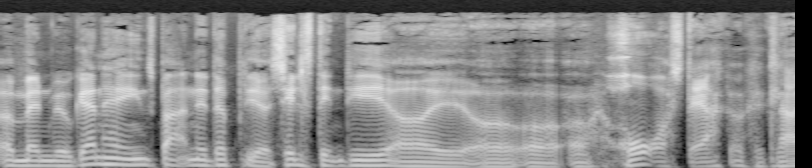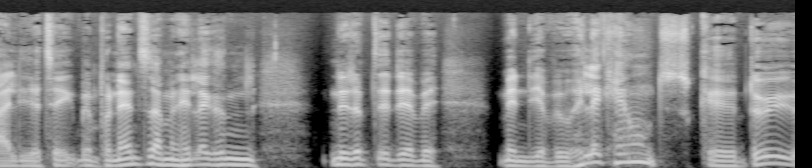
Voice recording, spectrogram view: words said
og man vil jo gerne have, ens barn netop bliver selvstændig og, øh, og, og, og hård og stærk og kan klare alle de der ting. Men på den anden side har man heller ikke sådan netop det der med, men jeg vil jo heller ikke have, at hun skal dø.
